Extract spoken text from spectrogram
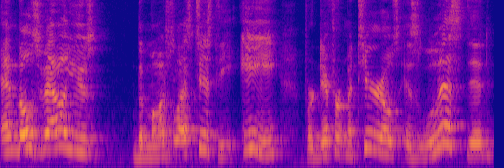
And those values, the modulus elasticity, E, for different materials is listed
